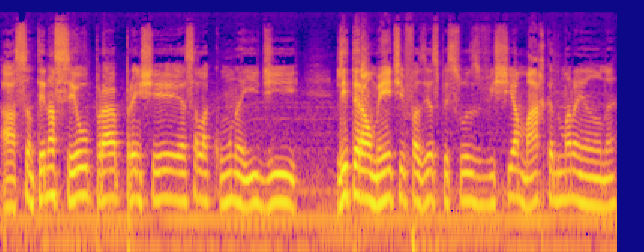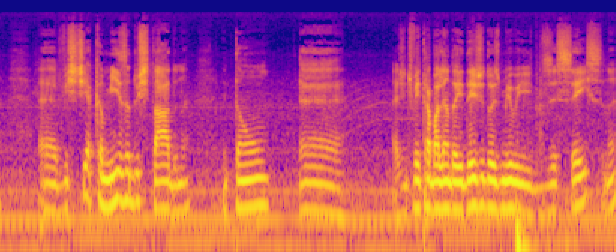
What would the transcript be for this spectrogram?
a Santé nasceu para preencher essa lacuna aí de literalmente fazer as pessoas vestir a marca do Maranhão, né? É, vestir a camisa do Estado, né? Então, é, a gente vem trabalhando aí desde 2016, né?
